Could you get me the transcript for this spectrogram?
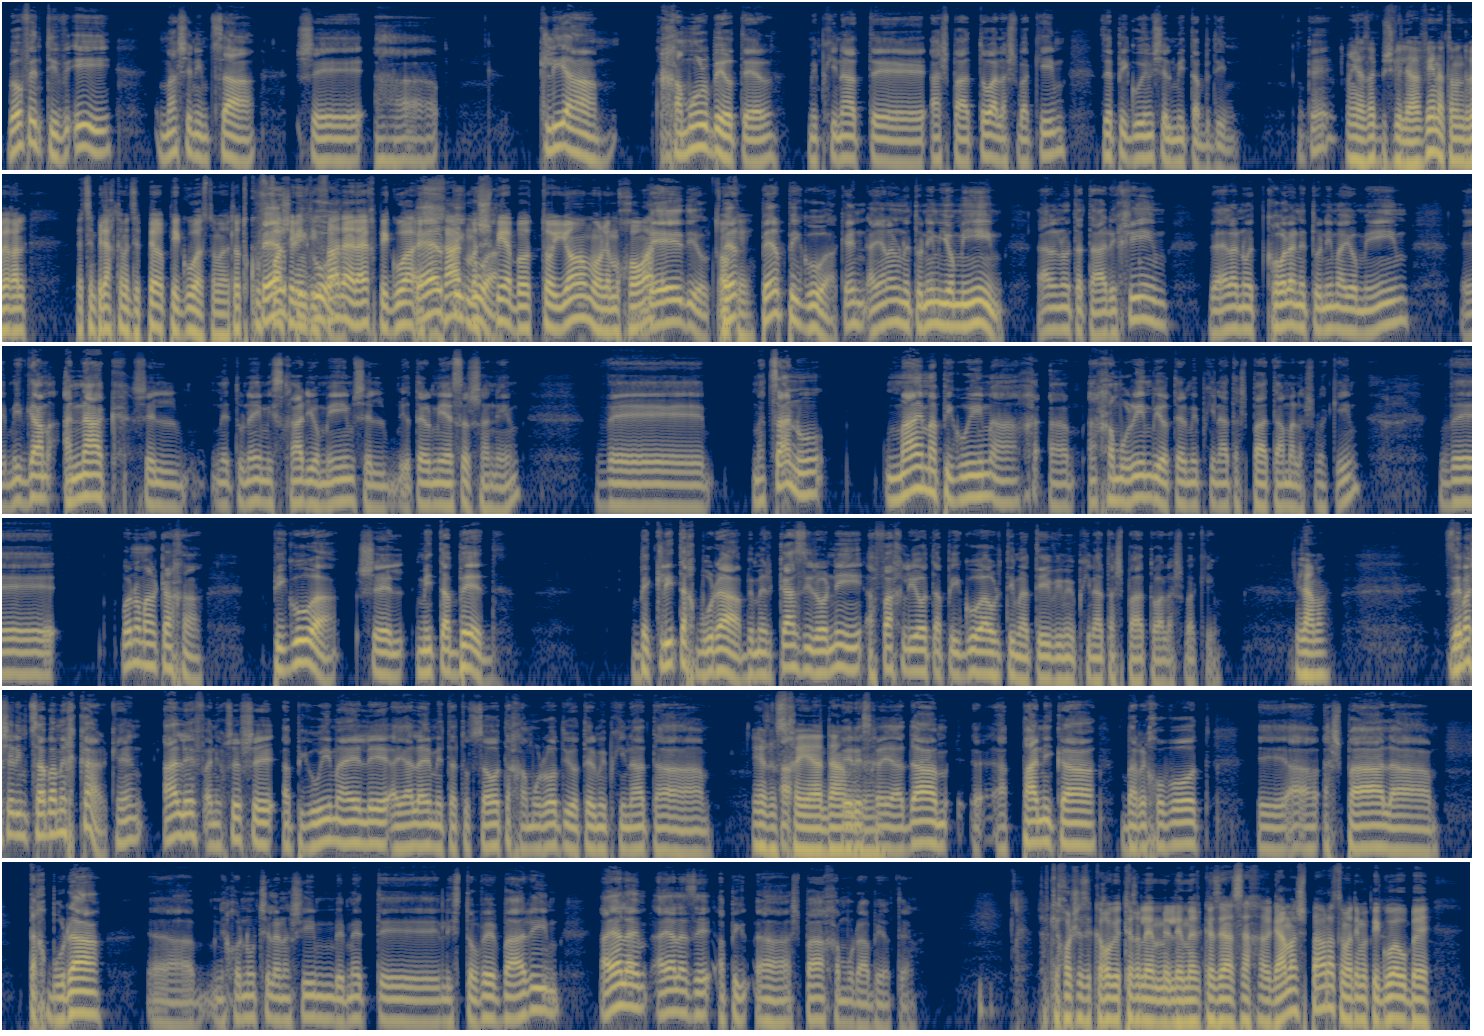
באופן טבעי, מה שנמצא, שהכלי החמור ביותר מבחינת אה, השפעתו על השווקים, זה פיגועים של מתאבדים, אוקיי? רגע, אז רק בשביל להבין, אתה מדבר על, בעצם פילחתם את זה פר פיגוע, זאת אומרת, לא תקופה של פיגוע. אינתיפאדה, אלא איך פיגוע אחד פיגוע. משפיע באותו יום או למחרת. בדיוק, פר, אוקיי. פר פיגוע, כן? היה לנו נתונים יומיים, היה לנו את התאריכים, והיה לנו את כל הנתונים היומיים, אה, מדגם ענק של נתוני מסחר יומיים של יותר מעשר שנים, ומצאנו מהם הפיגועים הח- החמורים ביותר מבחינת השפעתם על השווקים, ובוא נאמר ככה, פיגוע של מתאבד בכלי תחבורה במרכז עירוני הפך להיות הפיגוע האולטימטיבי מבחינת השפעתו על השווקים. למה? זה מה שנמצא במחקר, כן? א', אני חושב שהפיגועים האלה, היה להם את התוצאות החמורות ביותר מבחינת ה- הרס חיי אדם. הרס ו- חיי אדם, הפאניקה ברחובות, אה, ההשפעה על התחבורה, הנכונות של אנשים באמת אה, להסתובב בערים, היה, להם, היה לזה. ההשפעה החמורה ביותר. עכשיו, ככל שזה קרוב יותר למ- למרכזי הסחר, גם ההשפעה עולה? זאת אומרת, אם הפיגוע הוא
